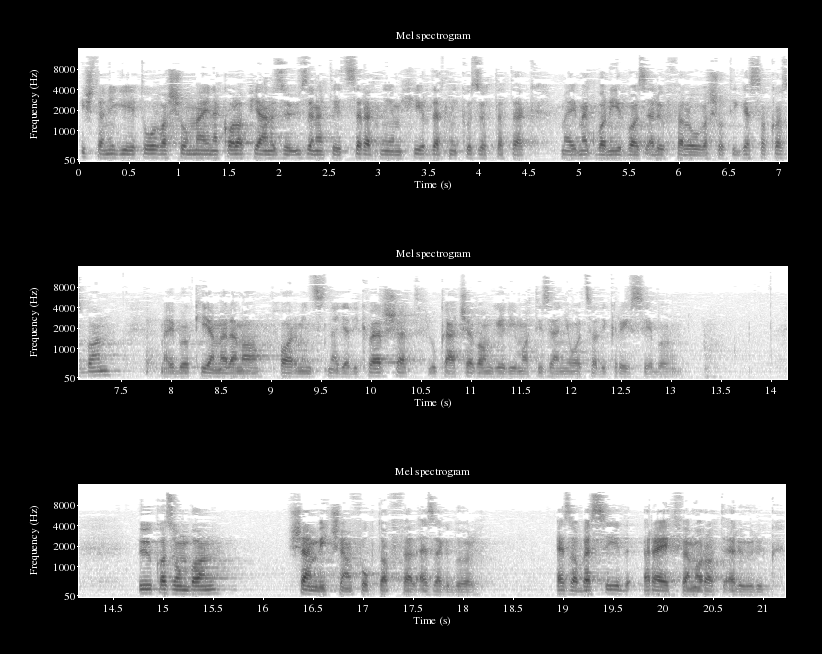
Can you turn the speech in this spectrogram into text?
Isten igét olvasom, melynek alapján az ő üzenetét szeretném hirdetni közöttetek, mely meg van írva az előbb felolvasott ige szakaszban, melyből kiemelem a 34. verset, Lukács evangélium a 18. részéből. Ők azonban semmit sem fogtak fel ezekből. Ez a beszéd rejtve maradt előlük,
